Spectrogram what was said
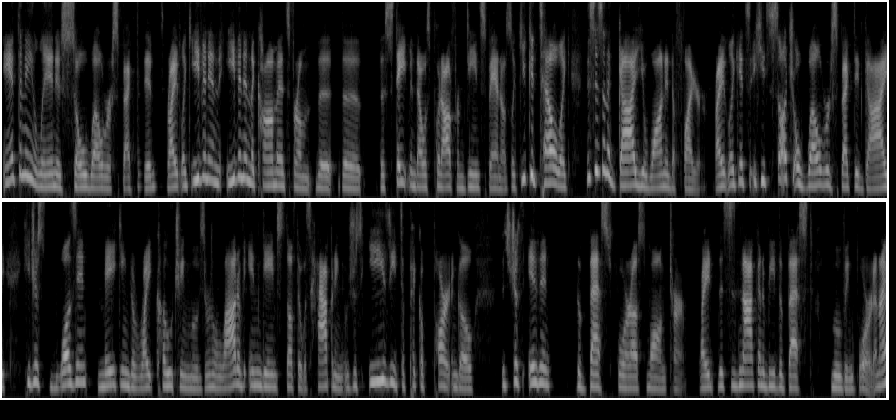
Anthony Lynn is so well respected, right? Like even in even in the comments from the the the statement that was put out from Dean Spanos. Like you could tell, like this isn't a guy you wanted to fire, right? Like it's he's such a well-respected guy. He just wasn't making the right coaching moves. There was a lot of in-game stuff that was happening. It was just easy to pick apart and go, this just isn't the best for us long term, right? This is not going to be the best moving forward. And I,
